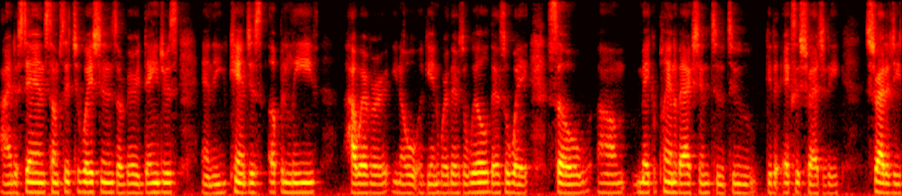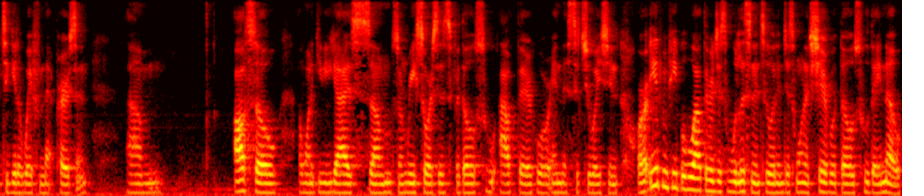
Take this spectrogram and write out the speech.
I understand some situations are very dangerous and you can't just up and leave. However, you know, again, where there's a will, there's a way. So um, make a plan of action to, to get an exit strategy, strategy to get away from that person. Um, also, I want to give you guys some some resources for those who out there who are in this situation, or even people who out there are just listening to it and just want to share with those who they know.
